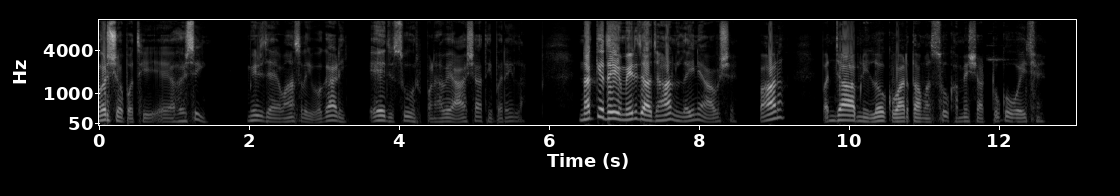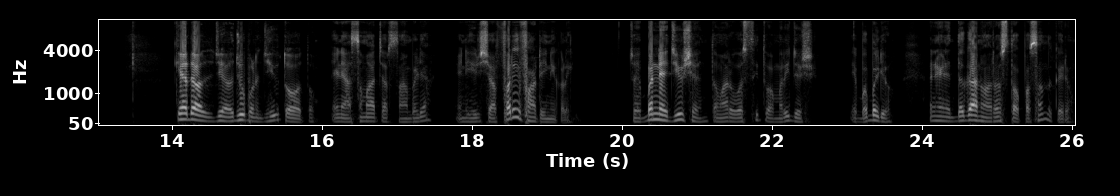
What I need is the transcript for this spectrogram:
વર્ષો પછી એ હસી, મિર્જાએ વાંસળી વગાડી, એ જ સૂર પણ હવે આશાથી ભરેલા. નક્કી થયું મિર્ઝા જાન લઈને આવશે, પણ પંજાબની લોકવાર્તામાં સુખ હંમેશા ટૂંકું હોય છે. કેદલ, જે હજુ પણ જીવતો હતો, એણે આ સમાચાર સાંભળ્યા. એની ઈર્ષ્યા ફરી ફાટી નીકળી. જો એ બંને જીવશે તો મારું અસ્તિત્વ મરી જશે. એ બબડ્યો અને એણે દગાનો રસ્તો પસંદ કર્યો.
